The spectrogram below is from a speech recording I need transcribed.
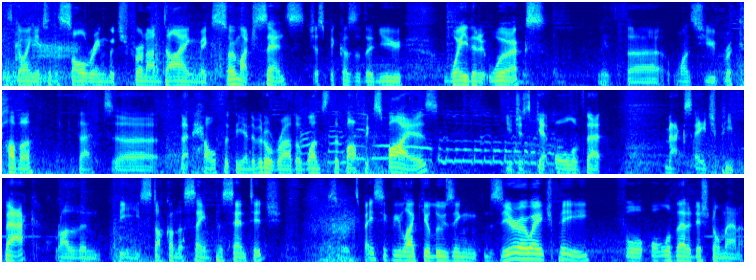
He's going into the Soul Ring, which for an Undying makes so much sense, just because of the new way that it works. With uh, once you recover that uh, that health at the end of it, or rather, once the buff expires, you just get all of that max HP back, rather than be stuck on the same percentage. So it's basically like you're losing zero HP for all of that additional mana.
